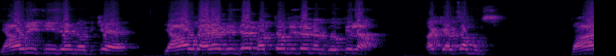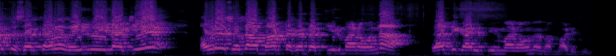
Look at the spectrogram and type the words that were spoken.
ಯಾವ ರೀತಿ ಇದೆ ಅನ್ನೋದಕ್ಕೆ ಯಾವ್ದು ಹಳೇದಿದೆ ಮತ್ತೊಂದಿದೆ ನನ್ಗೆ ಗೊತ್ತಿಲ್ಲ. ಆ ಕೆಲಸ ಮುಗಿಸಿ. ಭಾರತ ಸರ್ಕಾರ ರೈಲ್ವೆ ಇಲಾಖೆ ಅವರೇ ಸ್ವತಃ ಮಾಡ್ತಕ್ಕಂಥ ತೀರ್ಮಾನವನ್ನ ಕ್ರಾಂತಿಕಾರಿ ತೀರ್ಮಾನವನ್ನು ನಾವು ಮಾಡಿದ್ದೀವಿ.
